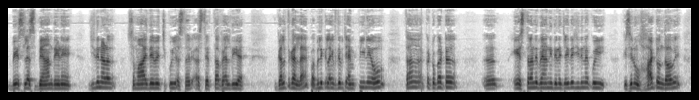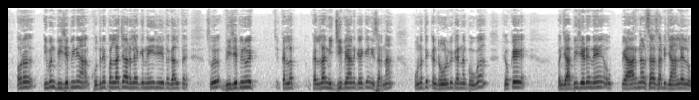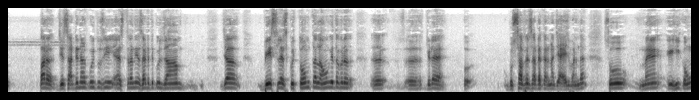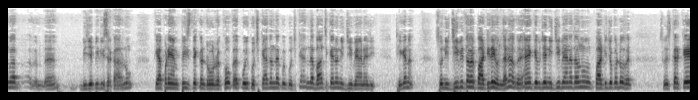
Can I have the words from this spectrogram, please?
ਬੇਸਲੈਸ ਬਿਆਨ ਦੇਣੇ, ਜਿਹਦੇ ਨਾਲ ਸਮਾਜ ਦੇ ਵਿੱਚ ਕੋਈ ਅਸਥਿਰ- ਅਸਥਿਰਤਾ ਫੈਲਦੀ ਹੈ। ਗਲਤ ਗੱਲ ਹੈ ਪਬਲਿਕ ਲਾਈਫ ਦੇ ਵਿੱਚ ਐਮਪੀ ਨੇ ਉਹ ਤਾਂ ਘੱਟੋ ਘੱਟ ਇਸ ਤਰ੍ਹਾਂ ਦੇ ਬਿਆਨ ਨਹੀਂ ਦੇਣੇ ਚਾਹੀਦੇ ਜਿਹਦੇ ਨਾਲ ਕੋਈ ਕਿਸੇ ਨੂੰ ਹਰਟ ਹੁੰਦਾ ਹੋਵੇ ਔਰ ਈਵਨ ਬੀਜੇਪੀ ਨੇ ਖੁਦ ਨੇ ਪੱਲਾ ਝਾੜ ਲਿਆ ਕਿ ਨਹੀਂ ਜੀ, ਇਹ ਤਾਂ ਗਲਤ ਹੈ। ਸੋ ਬੀਜੇਪੀ ਨੂੰ ਇਹ ਕੱਲਾ ਕੱਲਾ ਨਿੱਜੀ ਬਿਆਨ ਕਹਿ ਕੇ ਨਹੀਂ ਸਰਨਾ। ਉਹਨਾਂ ਤੇ ਕੰਟਰੋਲ ਵੀ ਕਰਨਾ ਪਊਗਾ, ਕਿਉਂਕਿ ਪੰਜਾਬੀ ਜਿਹੜੇ ਨੇ, ਉਹ ਪਿਆਰ ਨਾਲ ਸਾਡੀ ਜਾਨ ਲੈ ਲਓ। ਪਰ ਜੇ ਸਾਡੇ ਨਾਲ ਕੋਈ ਤੁਸੀਂ ਇਸ ਤਰ੍ਹਾਂ ਦੀਆਂ ਸਾਡੇ ਤੇ ਕੋਈ ਇਲਜ਼ਾਮ ਜਾਂ ਬੇਸਲੈਸ ਕੋਈ ਤੋਮਤਾ ਲਾਓਗੇ ਤਾਂ ਫਿਰ ਜਿਹੜਾ ਹੈ, ਉਹ ਗੁੱਸਾ ਫਿਰ ਸਾਡਾ ਕਰਨਾ ਜਾਇਜ਼ ਬਣਦਾ। ਸੋ ਮੈਂ ਇਹੀ ਕਹੂੰਗਾ ਬੀਜੇਪੀ ਦੀ ਸਰਕਾਰ ਨੂੰ ਕਿ ਆਪਣੇ ਐਮਪੀਜ਼ ਤੇ ਕੰਟਰੋਲ ਰੱਖੋ ਕੋਈ ਕੁਝ ਕਹਿ ਦਿੰਦਾ, ਕੋਈ ਕੁਝ ਕਹਿ ਦਿੰਦਾ, ਬਾਅਦ ਚ ਕਹਿੰਦੇ ਨਿੱਜੀ ਬਿਆਨ ਹੈ ਜੀ। ਠੀਕ ਹੈ ਨਾ? ਸੋ ਨਿੱਜੀ ਵੀ ਤਾਂ ਫਿਰ ਪਾਰਟੀ ਦਾ ਹੀ ਹੁੰਦਾ ਨਾ, ਐ ਕਿ ਜੇ ਨਿੱਜੀ ਬਿਆਨ ਹੈ ਤਾਂ ਉਹਨੂੰ ਪਾਰਟੀ ਚੋਂ ਕੱਢੋ ਫਿਰ। ਸੋ ਇਸ ਕਰਕੇ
